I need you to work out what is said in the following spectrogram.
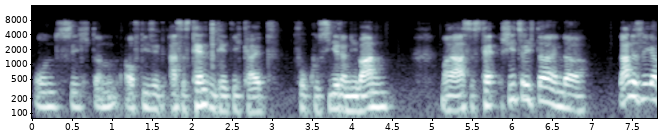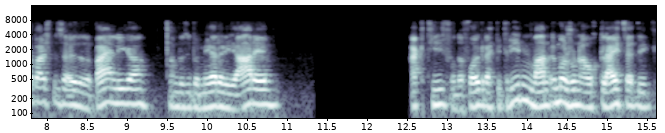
und sich dann auf diese Assistententätigkeit fokussieren. Die waren mal Assisten Schiedsrichter in der Landesliga beispielsweise oder Bayernliga, haben das über mehrere Jahre aktiv und erfolgreich betrieben, waren immer schon auch gleichzeitig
